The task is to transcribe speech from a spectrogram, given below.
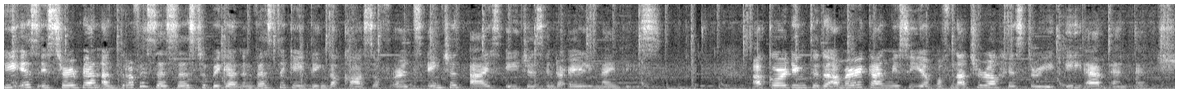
He is a Serbian anthropologist who began investigating the cause of Earth's ancient ice ages in the early 90s. According to the American Museum of Natural History, AMNH.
